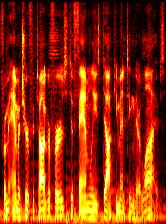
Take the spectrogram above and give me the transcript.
from amateur photographers to families documenting their lives.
